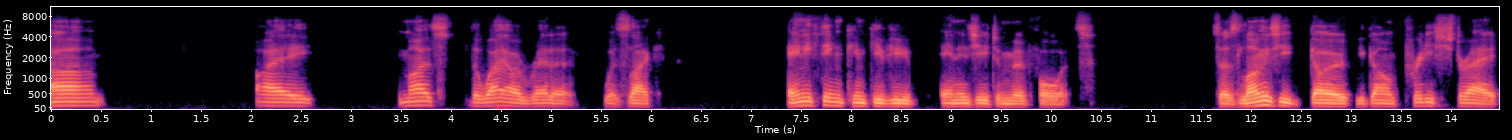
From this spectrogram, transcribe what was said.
um I my the way I read it was like anything can give you energy to move forwards. So as long as you go, you're going pretty straight,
